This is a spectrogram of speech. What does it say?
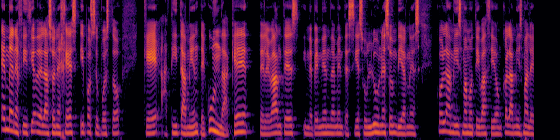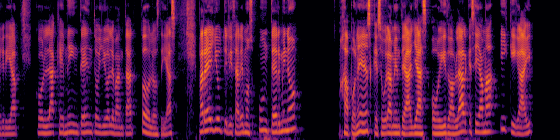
en beneficio de las ONGs y por supuesto que a ti también te cunda, que te levantes independientemente si es un lunes o un viernes con la misma motivación, con la misma alegría con la que me intento yo levantar todos los días. Para ello utilizaremos un término japonés que seguramente hayas oído hablar que se llama Ikigai.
